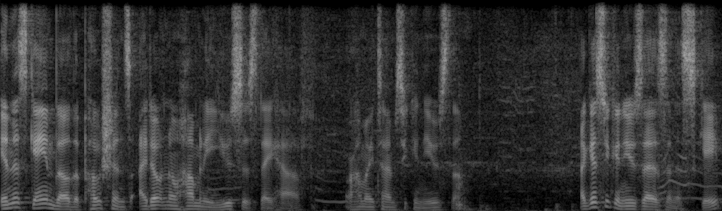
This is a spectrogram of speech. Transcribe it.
In this game though, the potions, I don't know how many uses they have or how many times you can use them. I guess you can use that as an escape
